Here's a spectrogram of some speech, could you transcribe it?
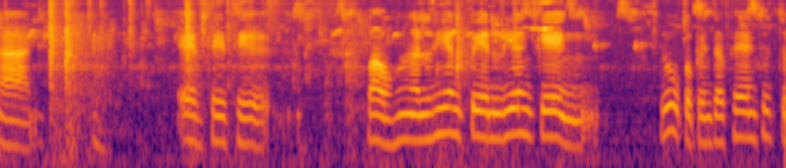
ห่านเอ็มซีถือเฝ้าเฮือนเลี้ยงเป็นเลี้ยงเก่ง ลูกก็เป็นตาแพงสุดโจ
